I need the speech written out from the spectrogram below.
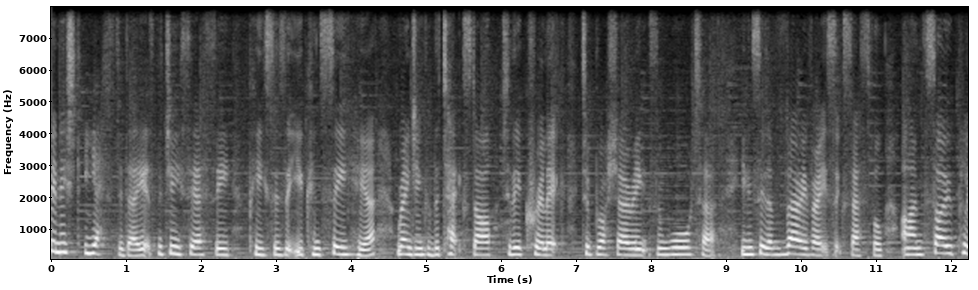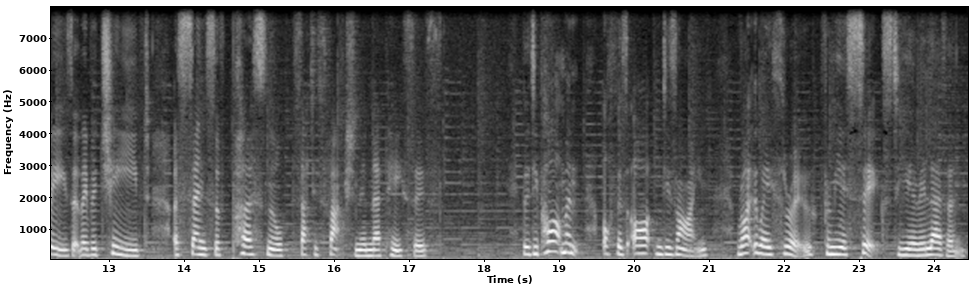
finished yesterday. It's the GCSE pieces that you can see here, ranging from the textile to the acrylic to Brusho inks and water. You can see they're very, very successful and I'm so pleased that they've achieved a sense of personal satisfaction in their pieces. The department offers art and design right the way through from year 6 to year 11.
